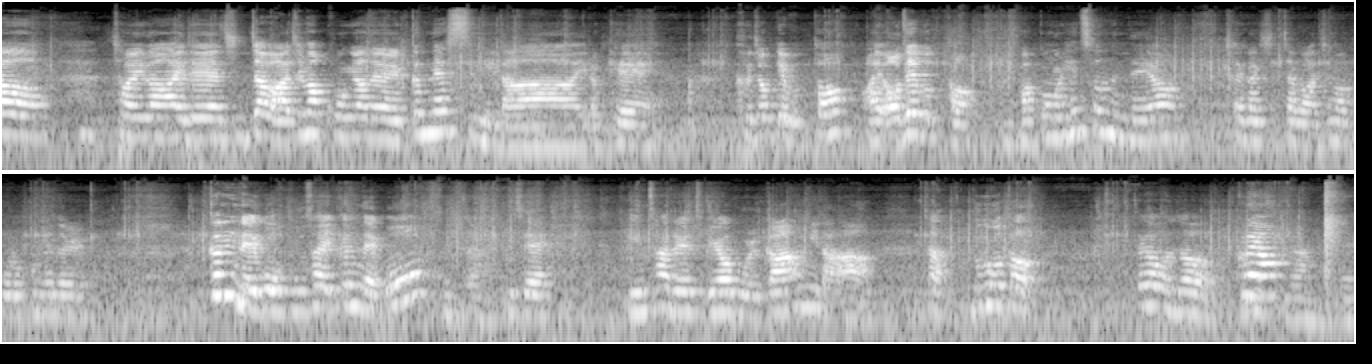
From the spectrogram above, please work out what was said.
안녕하세요. 저희가 이제 진짜 마지막 공연을 끝냈습니다. 이렇게 그저께부터, 아니 어제부터 막공을 했었는데요. 저희가 진짜 마지막으로 공연을 끝내고 무사히 끝내고 진짜. 이제 인사를 드려볼까 합니다. 자 누구부터? 제가 먼저 그래요. 하겠습니다. 네.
